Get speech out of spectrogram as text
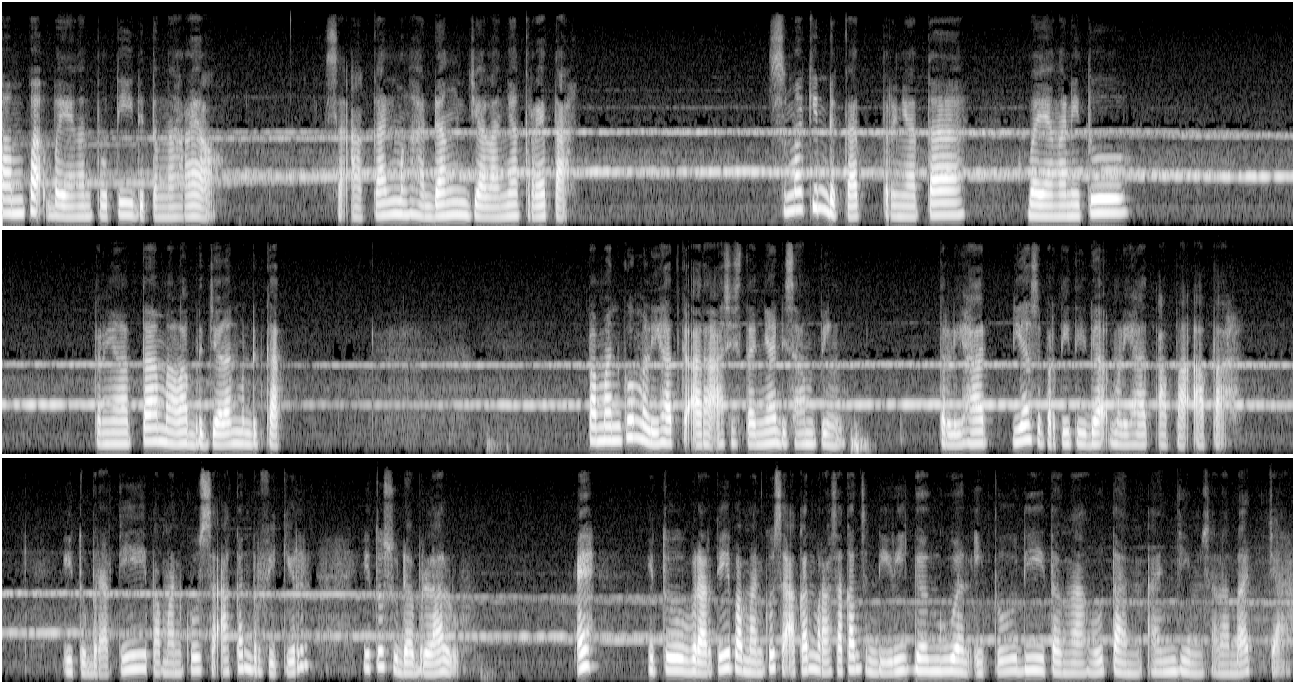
tampak bayangan putih di tengah rel. Seakan menghadang jalannya kereta. Semakin dekat ternyata bayangan itu ternyata malah berjalan mendekat Pamanku melihat ke arah asistennya di samping. Terlihat dia seperti tidak melihat apa-apa. Itu berarti pamanku seakan berpikir itu sudah berlalu. Eh, itu berarti pamanku seakan merasakan sendiri gangguan itu di tengah hutan. Anjim, salah baca.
